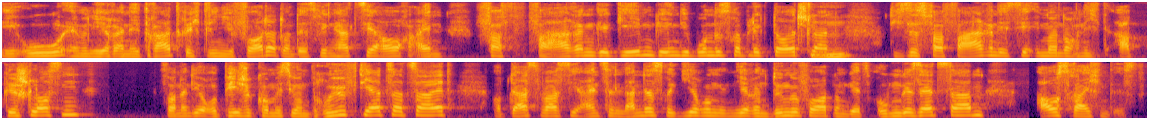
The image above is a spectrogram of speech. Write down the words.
EU in ihrer Nitratrichtlinie fordert. Und deswegen hat es ja auch ein Verfahren gegeben gegen die Bundesrepublik Deutschland. Mhm. Dieses Verfahren ist ja immer noch nicht abgeschlossen sondern die Europäische Kommission prüft ja zurzeit, ob das, was die einzelnen Landesregierungen in ihren Düngeverordnungen jetzt umgesetzt haben, ausreichend ist.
